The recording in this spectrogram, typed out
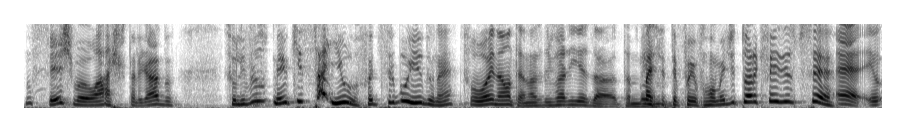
no festival, eu acho, tá ligado? Seu livro meio que saiu, foi distribuído, né? Foi, não, até nas livrarias da, também. Mas você foi, uma editora que fez isso pra você. É, eu- o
